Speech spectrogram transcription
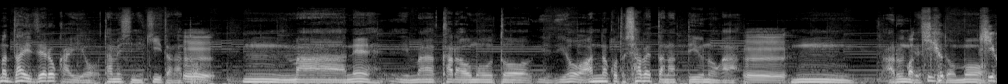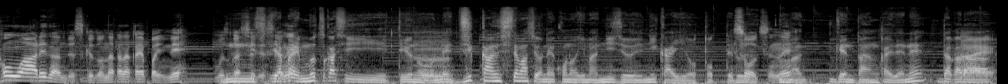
まあ、第0回を試しに聞いたなと、うん。うん、まあね、今から思うと、ようあんなこと喋ったなっていうのが、うん。うん、あるんですけども、基本はあれなんですけどなかなかやっぱりね難しいですよね、やっぱり難しいっていうのをね、うん。実感してますよねこの今22回を取ってるそうですよね。今現段階でね。だから、はい。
